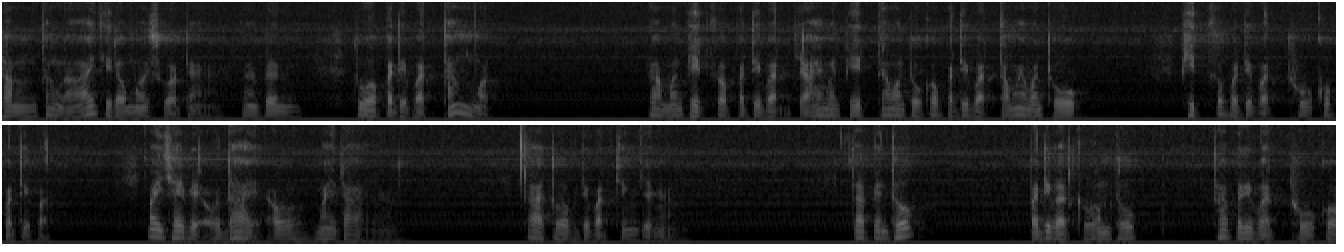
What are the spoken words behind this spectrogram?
ทำทั้งหลายที่เราเมื่อสวดเนี่ยมันเป็นตัวปฏิบัติทั้งหมด ถ้ามันผิดก็ปฏิบัติอย่าให้มันผิด ถ้ามันถูกก็ปฏิบัติทำให้มันถูก ผิดก็ปฏิบัติ ถูกก็ปฏิบัติ ไม่ใช่ไปเอาได้ เอาไม่ได้ถ้าตัวปฏิบัติจริงๆถ้าเป็นทุกข์ปฏิบัติความทุกข์ ถ้าปฏิบัติถูกก็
